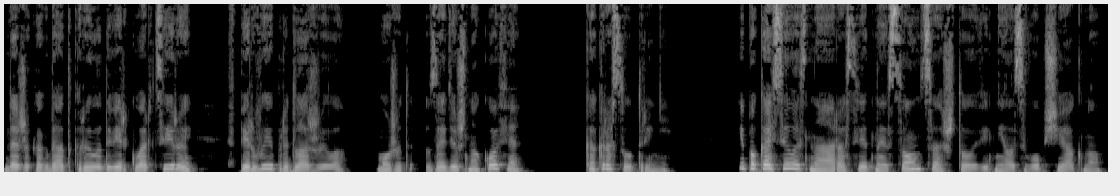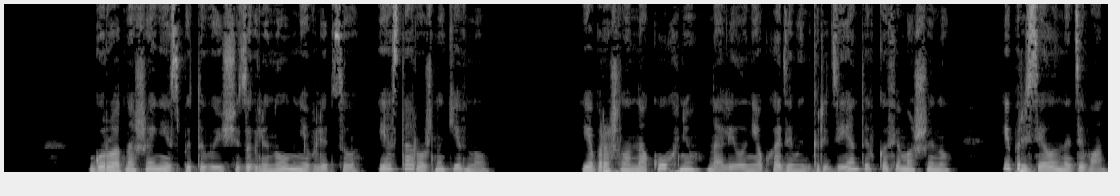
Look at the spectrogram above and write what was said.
даже когда открыла дверь квартиры, впервые предложила. «Может, зайдешь на кофе?» Как раз утренний. И покосилась на рассветное солнце, что виднелось в общее окно. Гору отношений испытывающий заглянул мне в лицо и осторожно кивнул. Я прошла на кухню, налила необходимые ингредиенты в кофемашину и присела на диван.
